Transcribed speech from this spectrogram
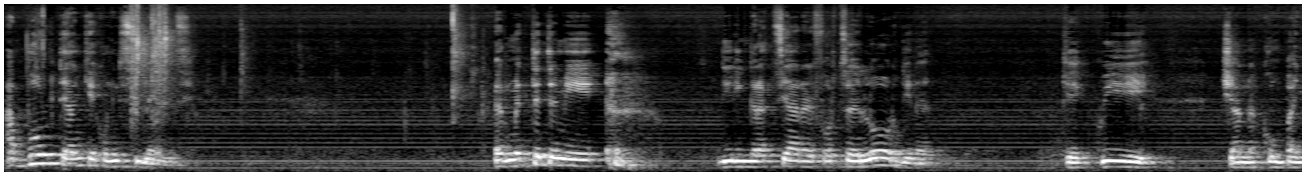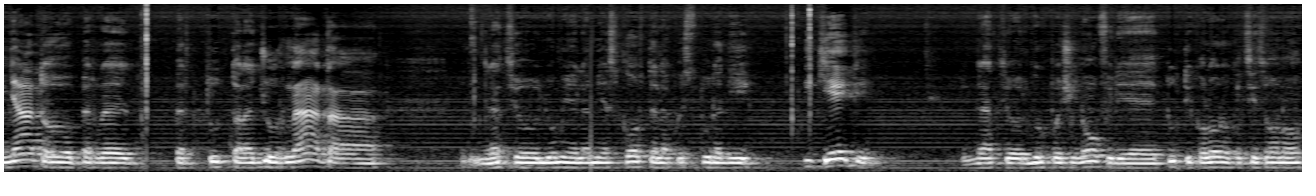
a volte anche con il silenzio. Permettetemi di ringraziare le forze dell'ordine che qui ci hanno accompagnato per, per tutta la giornata. Ringrazio gli uomini della mia scorta e la questura di, di Chieti, ringrazio il gruppo Cinofili e tutti coloro che si sono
